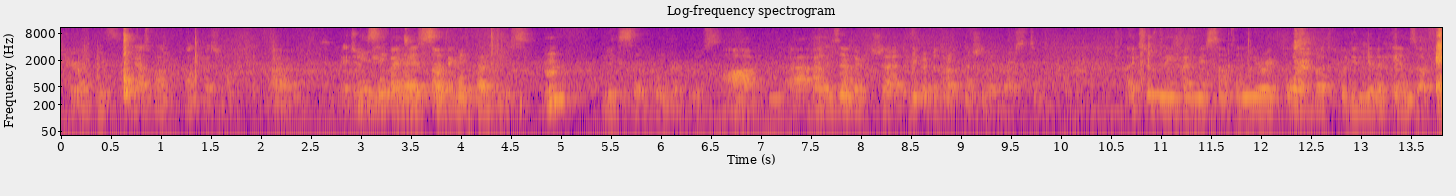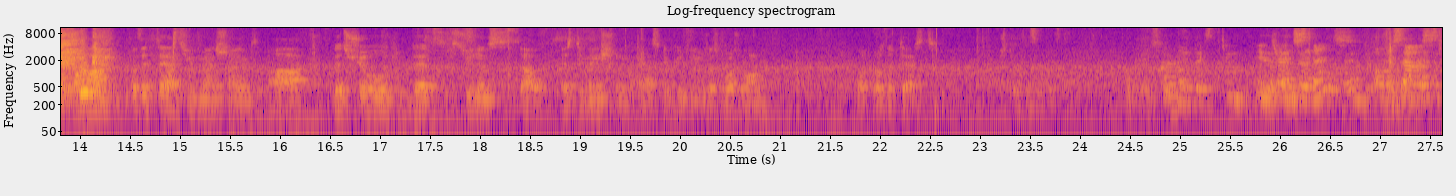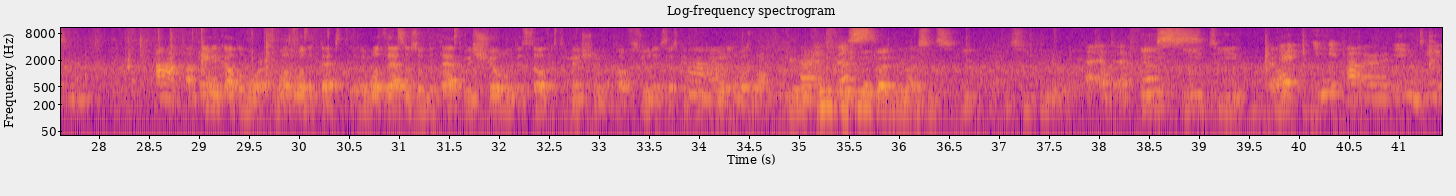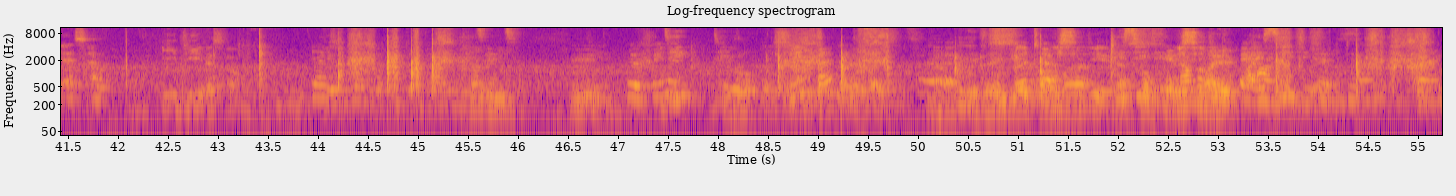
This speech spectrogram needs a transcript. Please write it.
Sure. Just one, one question. Uh, Excuse Please me if I uh, missed something. self-introduce. Hmm? Please self-introduce. Uh, uh, Alexander Kuzha, Dnipropetrovsk National University. Excuse me if I missed something in your report, but could you give a hint of, uh, of the test you mentioned uh, that showed that students' self-estimation as computer users was wrong? What was the test? entrance test or self-assessment ah In a okay couple words, what was the test? Uh, What's the essence of the test which showed the self-estimation of students as computer Ah, users was wrong? Uh, European it was- Driving License, E- ECDL. at, at E first C T uh, L E uh, EDSL E D S L. yes. Driving Mm. European European Feedback? Driver license. It's a Computer. idea from, uh, ECDL. from Henry ECDL. Smith. ICDS. Sorry.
